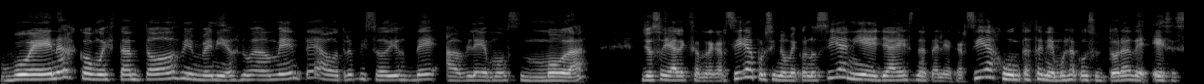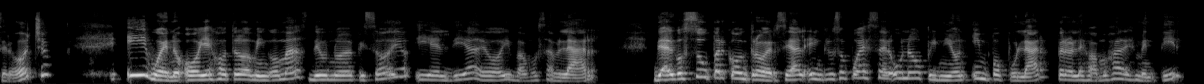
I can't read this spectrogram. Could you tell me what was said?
Buenas, ¿cómo están todos? Bienvenidos nuevamente a otro episodio de Hablemos Moda. Yo soy Alexandra García, por si no me conocían, y ella es Natalia García. Juntas tenemos la consultora de S08. Y bueno, hoy es otro domingo más de un nuevo episodio y el día de hoy vamos a hablar de algo súper controversial e incluso puede ser una opinión impopular, pero les vamos a desmentir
